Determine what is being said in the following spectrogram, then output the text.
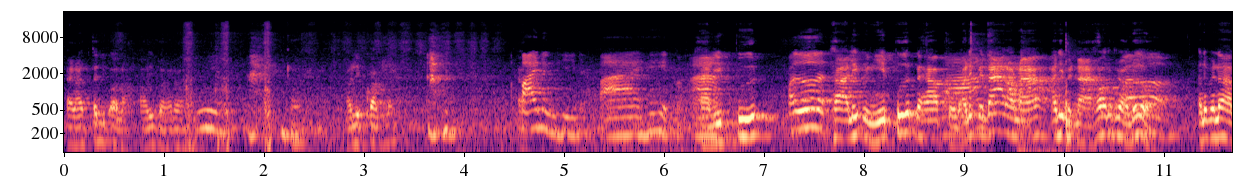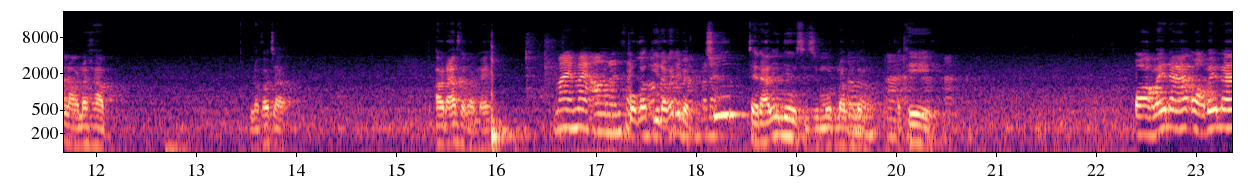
อันนั้นจะรีบก่อนเหรอเอารีบก่อนก็ได้นี่เอารีบก่อนนะป้ายหนึ่งทีเนี่ยป้ายให้เห็นว่าอะทาลิปปื๊ดเปิดทาลิปอย่างนี้ปื๊ดนะครับผมอันนี้เป็นหน้าเรานะ อันนี้เป็นหน้าเขาทุกอย่างเด้อเอออันนี้เป็นหน้าเรานะครับแล้วก็จะเอาน้ำใส่ก่อนไหม ไม่ไม่เอานั้นใส่ปกติเราก็จะแบบชืบใส่น้ำนิดนึงสีสมมติเราเอเป็นอแบบอะกระเทอะออกไม่นะ ออกไม่นะ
